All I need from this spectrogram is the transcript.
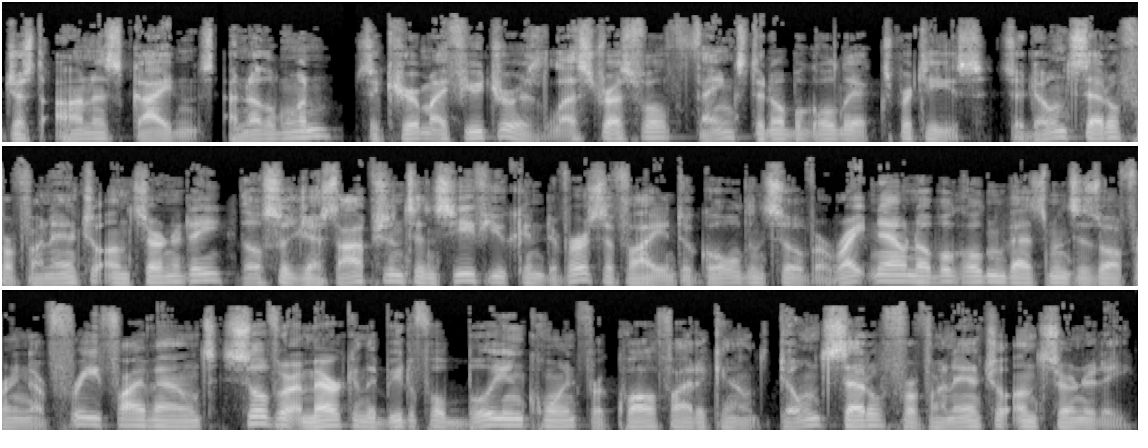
just honest guidance. Another one, Secure my future is less stressful thanks to Noble Gold expertise. So don't settle for financial uncertainty. They'll suggest options and see if you can diversify into gold and silver. Right now, Noble Gold Investments is offering a free 5 ounce silver American the Beautiful bullion coin for qualified accounts. Don't settle for financial uncertainty.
